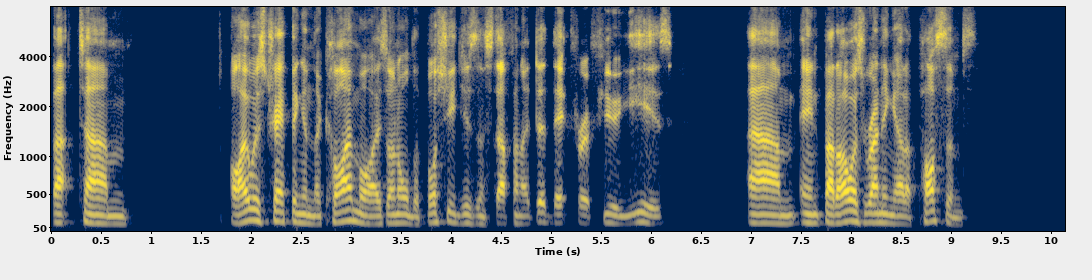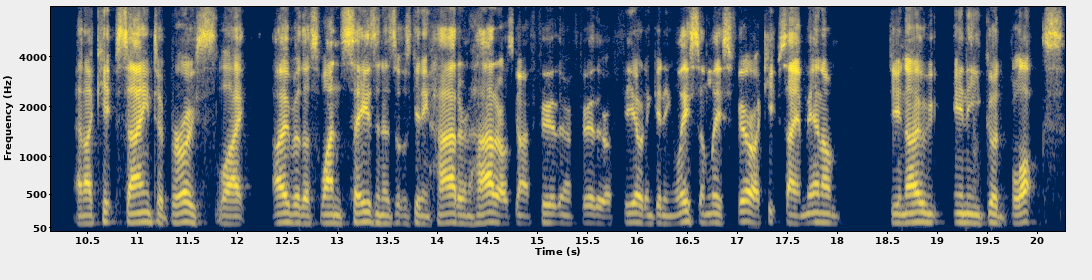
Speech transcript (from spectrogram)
But um, I was trapping in the kaimais on all the bush edges and stuff, and I did that for a few years. Um, and but I was running out of possums, and I kept saying to Bruce, like, over this one season as it was getting harder and harder. I was going further and further afield and getting less and less fur. I keep saying, "Man, I'm. Do you know any good blocks?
